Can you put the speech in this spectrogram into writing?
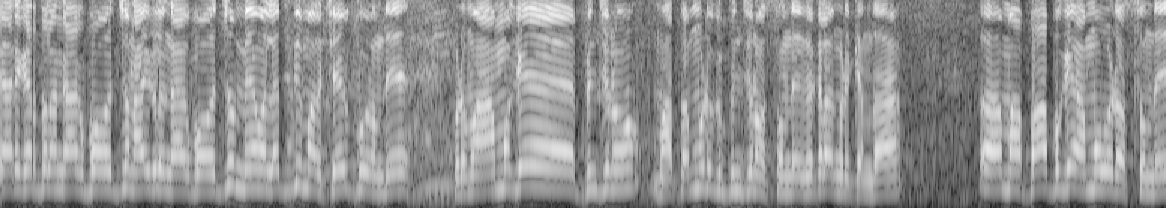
కార్యకర్తలం కాకపోవచ్చు నాయకులం కాకపోవచ్చు మేము లబ్ధి మాకు చేకూరుంది. ఇప్పుడు మా అమ్మకే పింఛను మా తమ్ముడికి పింఛను వస్తుంది వికలాంగుడి కింద. మా పాపకి అమ్మఒడి వస్తుంది.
